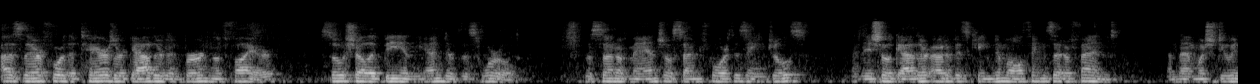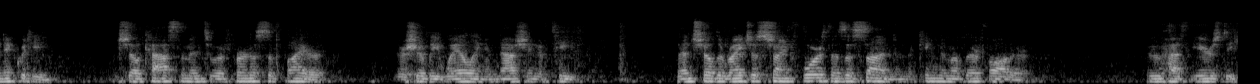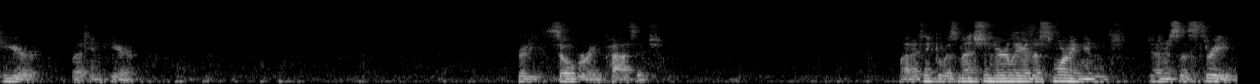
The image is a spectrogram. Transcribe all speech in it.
As therefore the tares are gathered and burned in the fire, so shall it be in the end of this world. The Son of Man shall send forth his angels, and they shall gather out of his kingdom all things that offend, and them which do iniquity, and shall cast them into a furnace of fire. There shall be wailing and gnashing of teeth. Then shall the righteous shine forth as a sun in the kingdom of their Father. Who hath ears to hear, let him hear. Pretty sobering passage. But I think it was mentioned earlier this morning in Genesis 3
